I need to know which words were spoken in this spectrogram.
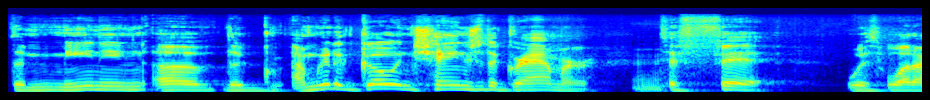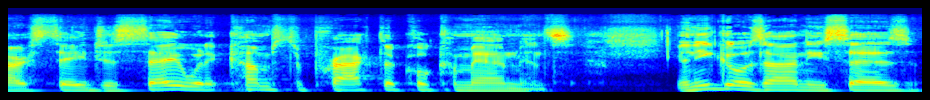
the meaning of the, I'm going to go and change the grammar mm. to fit with what our sages say when it comes to practical commandments. And he goes on, he says,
